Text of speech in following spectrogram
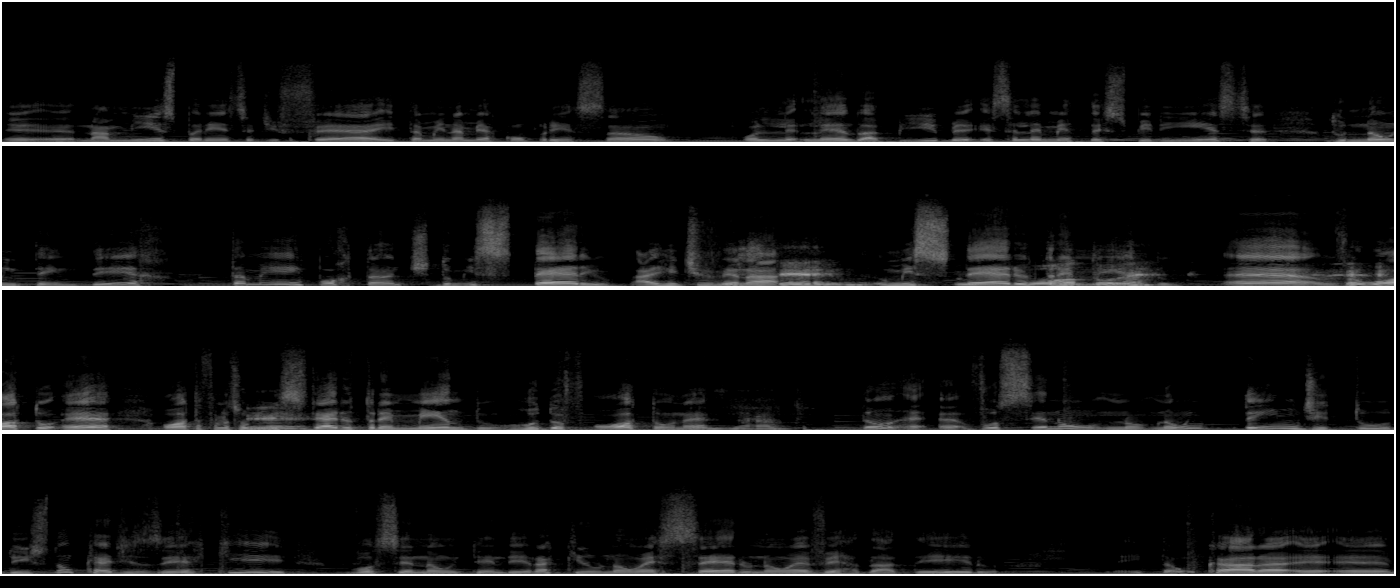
é, na minha experiência de fé e também na minha compreensão, lendo a Bíblia, esse elemento da experiência, do não entender, também é importante, do mistério. a gente vê mistério. na o mistério o tremendo. Otto, né? É, o Otto, é, Otto falando sobre o é. mistério tremendo, Rudolf Otto, né? Exato. Então, é, é, você não, não, não entende tudo. Isso não quer dizer que você não entender aquilo não é sério, não é verdadeiro. Então, cara, é, é,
